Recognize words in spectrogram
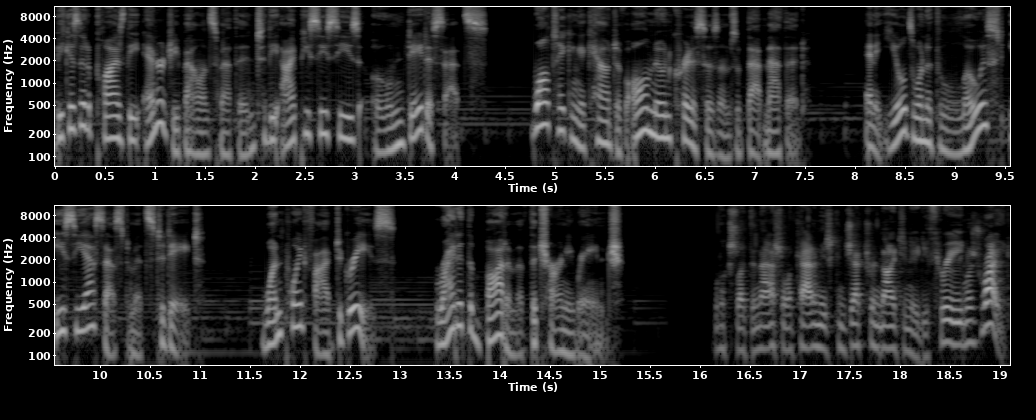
because it applies the energy balance method to the IPCC's own data sets, while taking account of all known criticisms of that method. And it yields one of the lowest ECS estimates to date 1.5 degrees, right at the bottom of the Charney range. Looks like the National Academy's conjecture in 1983 was right.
